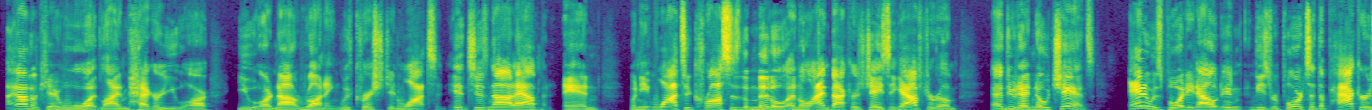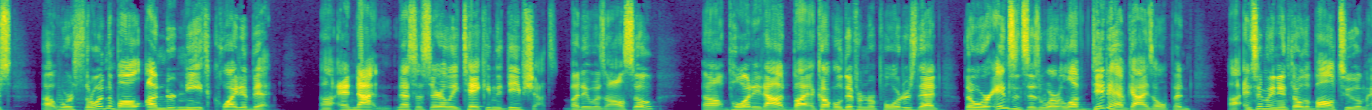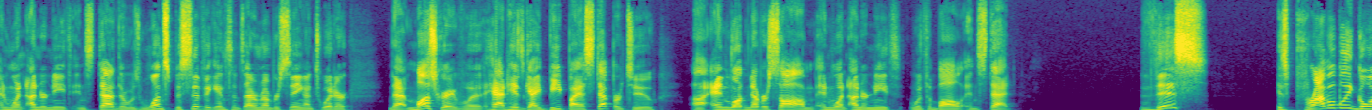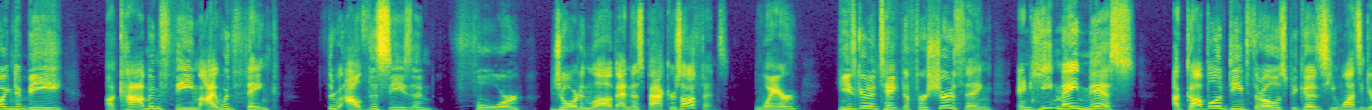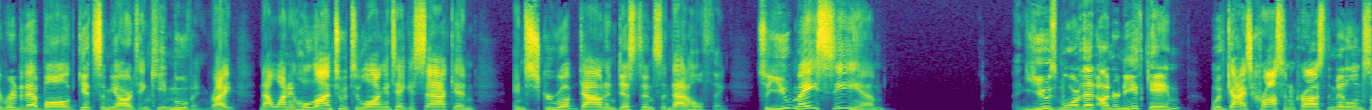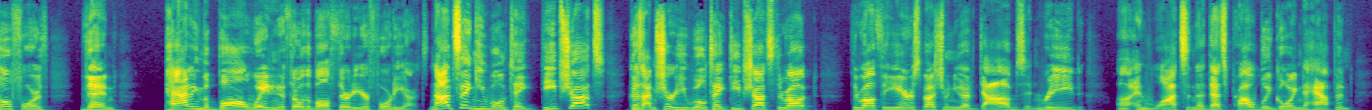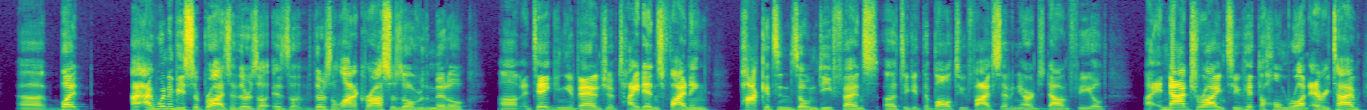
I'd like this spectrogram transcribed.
I don't care what linebacker you are, you are not running with Christian Watson. It's just not happening. And when he, Watson crosses the middle and the linebacker's chasing after him, that dude had no chance. And it was pointed out in these reports that the Packers uh, were throwing the ball underneath quite a bit uh, and not necessarily taking the deep shots. But it was also uh, pointed out by a couple of different reporters that there were instances where Love did have guys open uh, and simply didn't throw the ball to him and went underneath instead. There was one specific instance I remember seeing on Twitter that Musgrave had his guy beat by a step or two, uh, and Love never saw him and went underneath with the ball instead. This is probably going to be a common theme, I would think, throughout the season for Jordan Love and this Packers offense, where he's going to take the for sure thing and he may miss a couple of deep throws because he wants to get rid of that ball, get some yards, and keep moving, right? Not wanting to hold on to it too long and take a sack and and screw up down and distance and that whole thing. So you may see him use more of that underneath game with guys crossing across the middle and so forth than patting the ball, waiting to throw the ball 30 or 40 yards. Not saying he won't take deep shots, because I'm sure he will take deep shots throughout throughout the year, especially when you have Doubs and Reed uh, and Watson. That that's probably going to happen. Uh, but I, I wouldn't be surprised if there's a, a there's a lot of crossers over the middle um, and taking advantage of tight ends finding pockets in zone defense uh, to get the ball to five seven yards downfield uh, and not trying to hit the home run every time.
